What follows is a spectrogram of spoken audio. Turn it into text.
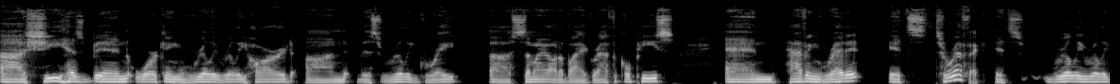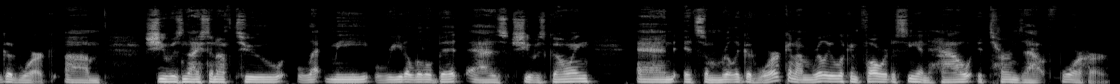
uh, she has been working really, really hard on this really great uh, semi-autobiographical piece. And having read it, it's terrific. It's really, really good work. Um, she was nice enough to let me read a little bit as she was going and it's some really good work and i'm really looking forward to seeing how it turns out for her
